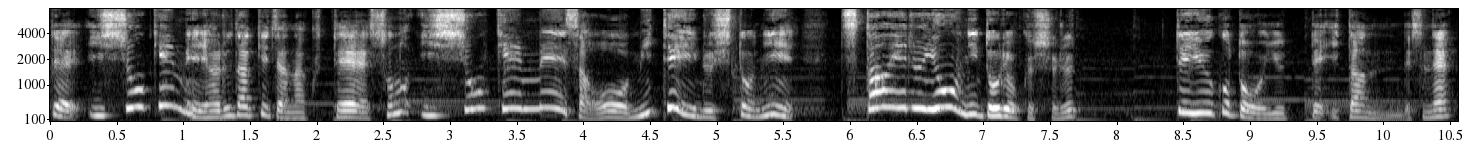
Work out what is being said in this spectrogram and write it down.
で一生懸命やるだけじゃなくてその一生懸命さを見ている人に伝えるように努力するっていうことを言っていたんですね。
